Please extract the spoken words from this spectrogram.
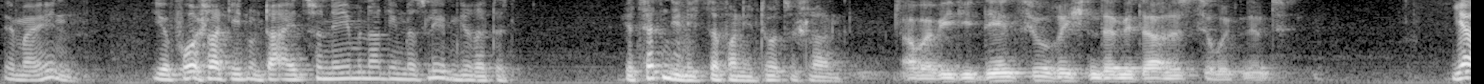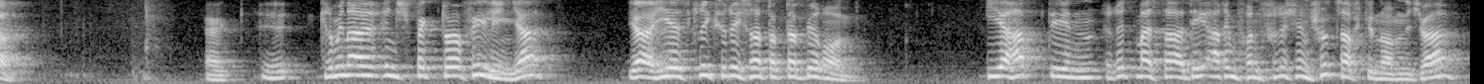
Immerhin. Ihr Vorschlag, ihn unter Eid zu nehmen, hat ihm das Leben gerettet. Jetzt hätten die nichts davon, ihn totzuschlagen. Aber wie die den zurichten, damit er alles zurücknimmt. Ja. Äh, äh, Kriminalinspektor Fehling, ja? Ja, hier ist Kriegsgerichtsrat Dr. Biron. Ihr habt den Rittmeister AD Achim von Frisch in Schutzhaft genommen, nicht wahr?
